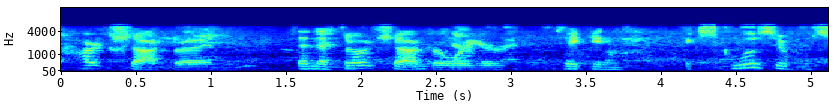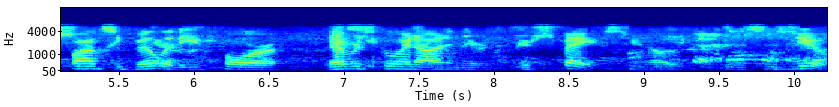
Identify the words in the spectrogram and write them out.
heart chakra and then the throat chakra where you're taking exclusive responsibility for whatever's going on in your, your space. You know, this is you.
